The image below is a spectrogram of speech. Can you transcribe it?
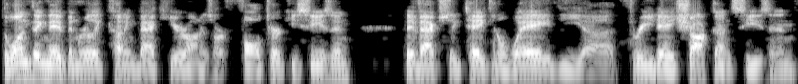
The one thing they've been really cutting back here on is our fall turkey season. They've actually taken away the uh, three day shotgun season,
